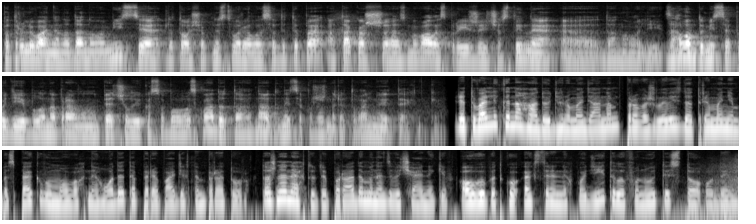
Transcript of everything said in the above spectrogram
патрулювання на даному місці для того, щоб не створювалося ДТП, а також е, змивали з проїжджої частини е, даного олії. Загалом до місця події було направлено 5 чоловік особового складу та одна одиниця пожежно-рятувальної техніки. Рятувальники нагадують громадянам про важливість дотримання безпеки в умовах негоди та перепадів температур. Тож не нехтуйте порадами надзвичайників, а у випадку екстрених подій телефонуйте 101.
